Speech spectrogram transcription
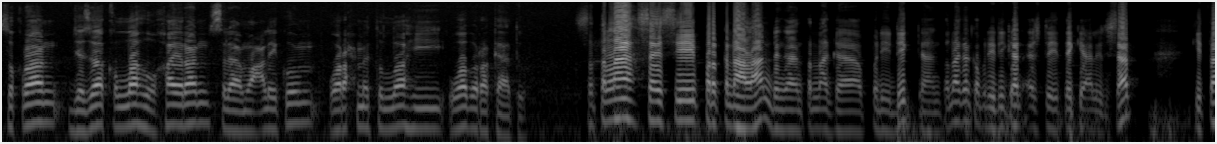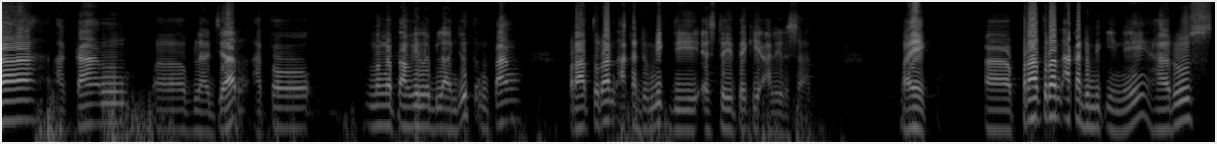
Syukran, jazakallahu khairan. Assalamualaikum warahmatullahi wabarakatuh. Setelah sesi perkenalan dengan tenaga pendidik dan tenaga kependidikan SDITK Alirsat, kita akan e, belajar atau mengetahui lebih lanjut tentang peraturan akademik di SDITK Alirsat. Baik, e, peraturan akademik ini harus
